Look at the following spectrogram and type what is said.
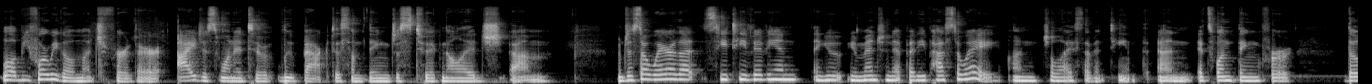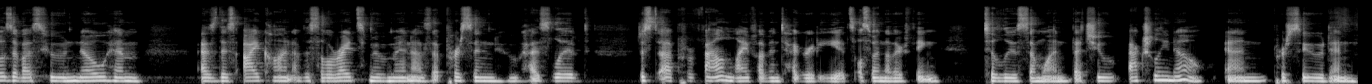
Well, before we go much further, I just wanted to loop back to something just to acknowledge. Um, I'm just aware that CT Vivian, you, you mentioned it, but he passed away on July 17th. And it's one thing for those of us who know him as this icon of the civil rights movement, as a person who has lived just a profound life of integrity. It's also another thing to lose someone that you actually know and pursued and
